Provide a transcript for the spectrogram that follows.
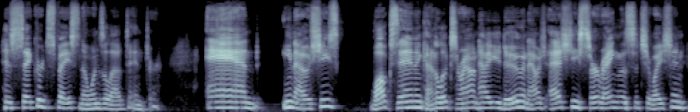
his sacred space no one's allowed to enter. And, you know, she's walks in and kind of looks around how you do. And as, as she's surveying the situation,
